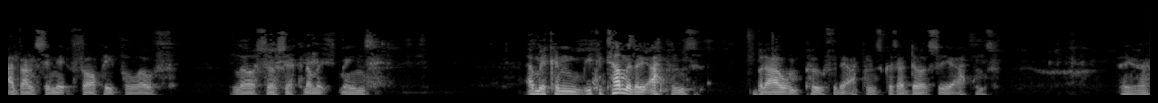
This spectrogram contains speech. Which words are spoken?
advancing it for people of low socioeconomic means and we can you can tell me that it happens, but I won't prove that it happens because I don't see it happens. You know,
